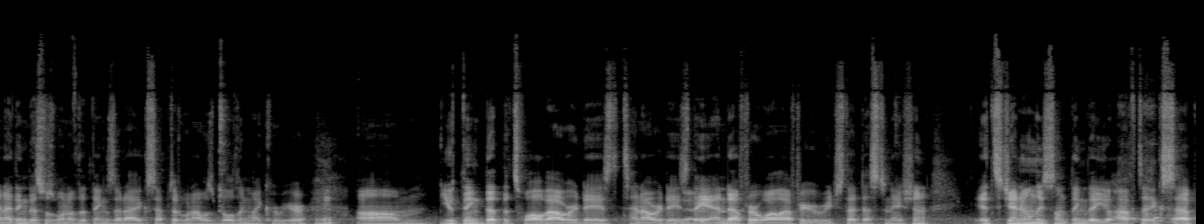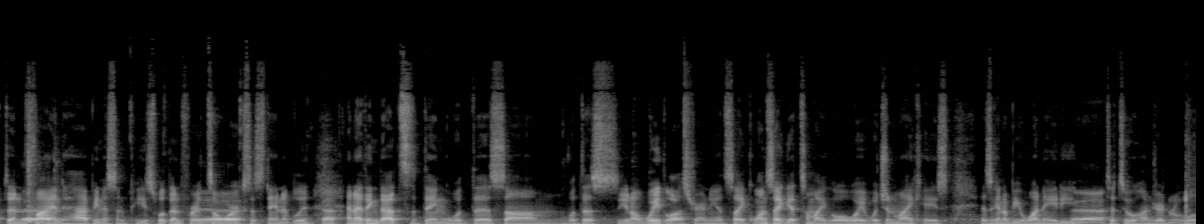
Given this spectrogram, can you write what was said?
and I think this was one of the things that I accepted when I was building my career. Mhm. Um, you think that the 12-hour days, the 10-hour days, they end after a while after you reach that destination. It's genuinely something that you have to accept and Yeah. find happiness and peace within for it to work sustainably. Yeah. And I think that's the thing with this um with this, you know, weight loss journey. It's like once I get to my goal weight, which in my case is gonna be one eighty Yeah. to two hundred, we'll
